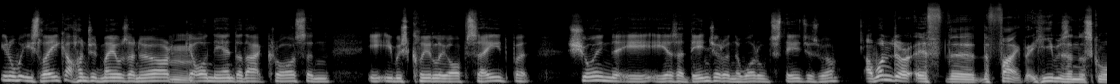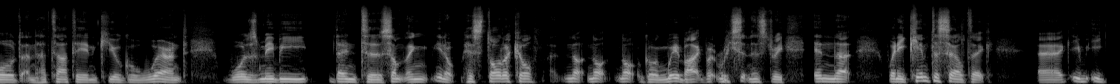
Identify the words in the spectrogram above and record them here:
You know what he's like, hundred miles an hour, mm. get on the end of that cross, and he, he was clearly offside, but showing that he, he is a danger on the world stage as well. I wonder if the the fact that he was in the squad and Hatate and Kyogo weren't was maybe down to something you know historical, not not not going way back, but recent history. In that when he came to Celtic. Uh, he, he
